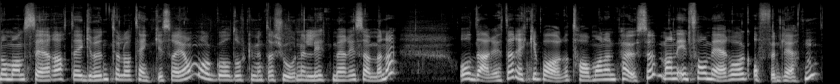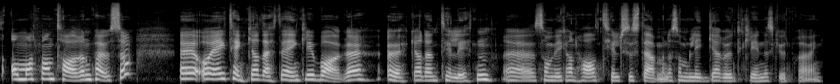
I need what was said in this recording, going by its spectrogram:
når man ser at det er grunn til å tenke seg om, og går dokumentasjonen litt mer i sømmene. Og deretter ikke bare tar man en pause, man informerer òg offentligheten om at man tar en pause. Eh, og jeg tenker at dette egentlig bare øker den tilliten som vi kan ha til systemene som ligger rundt klinisk utprøving.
